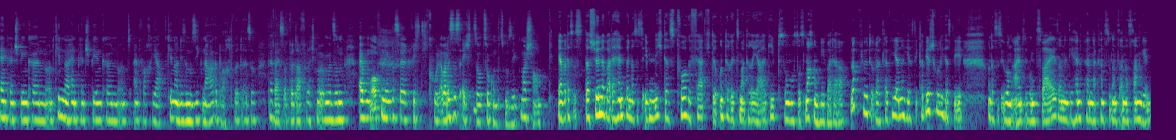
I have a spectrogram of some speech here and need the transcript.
Handpan spielen können und Kinder Handpan spielen können und einfach ja, Kindern diese Musik nahegebracht wird. Also wer weiß, ob wir da vielleicht mal irgendwie so ein Album aufnehmen, das wäre richtig cool. Aber das ist echt so Zukunftsmusik. Mal schauen. Ja, aber das ist das Schöne bei der Handpan, dass es eben nicht das vorgefertigte Unterrichtsmaterial gibt. So musst du es machen, wie bei der Blockflöte oder Klavier. Ne? Hier ist die Klavierschule, hier ist die, und das ist Übung 1, Übung 2, sondern die Handpan, da kannst du ganz anders rangehen.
